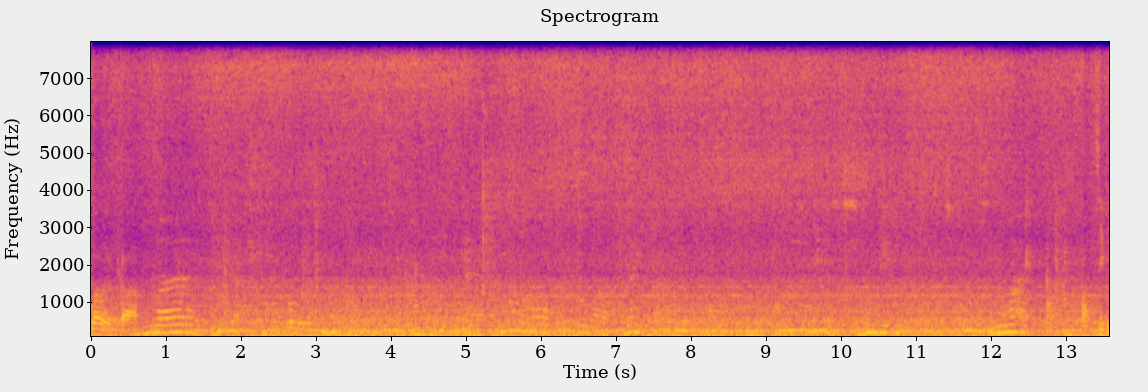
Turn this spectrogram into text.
どうですか？バッチリ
